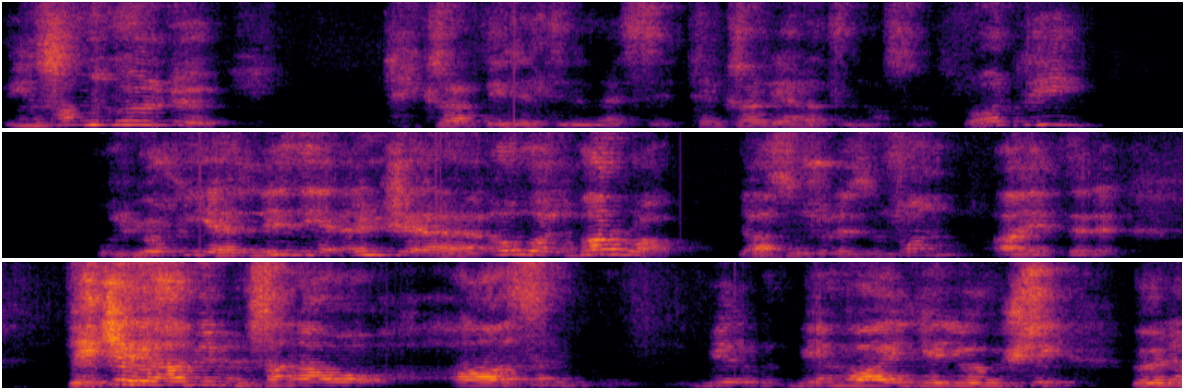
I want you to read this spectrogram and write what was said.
insanlık öldü Tekrar diriltilmesi, tekrar yaratılması zor değil. قُلْ يُحْيَ الَّذ۪ي اَنْشَأَهَا اَوَّلْ مَرَّةً Yasin suresinin son ayetleri. De ki ey Habibim sana o ağasın bir bin vail geliyor müşrik böyle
